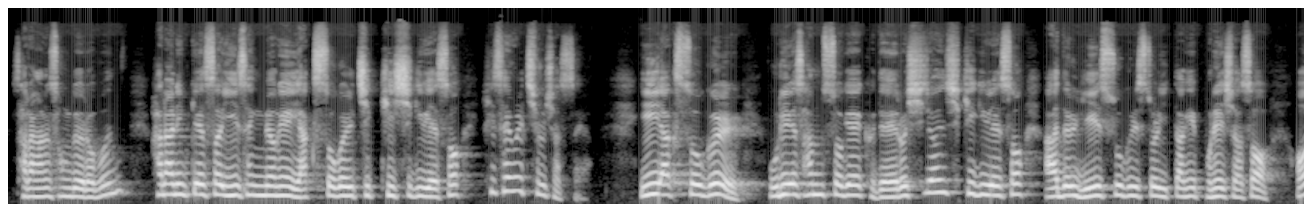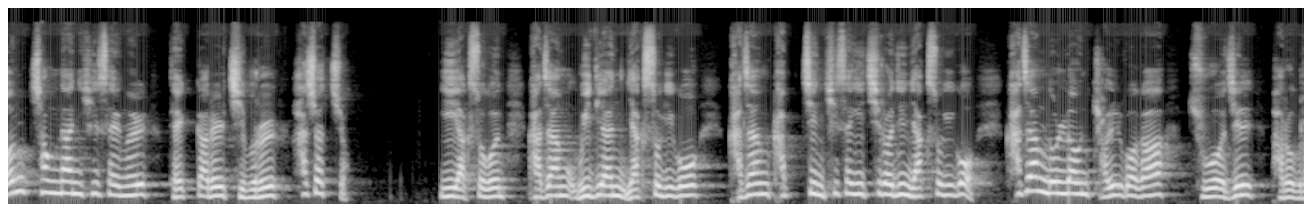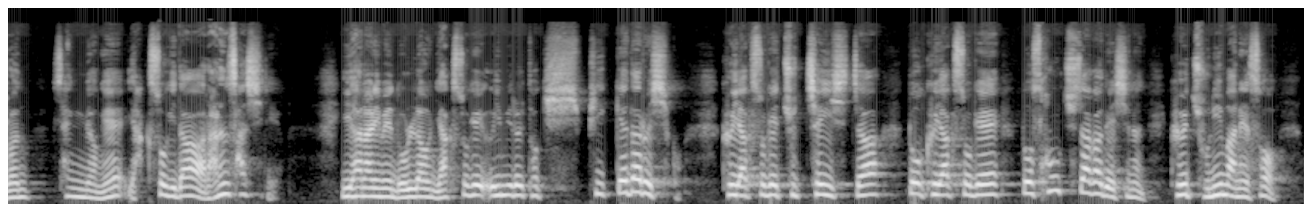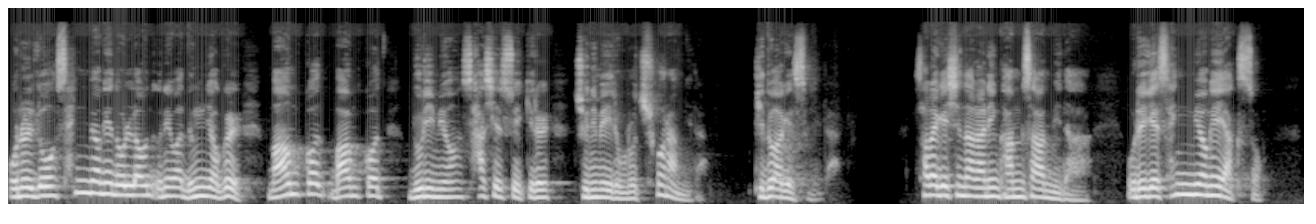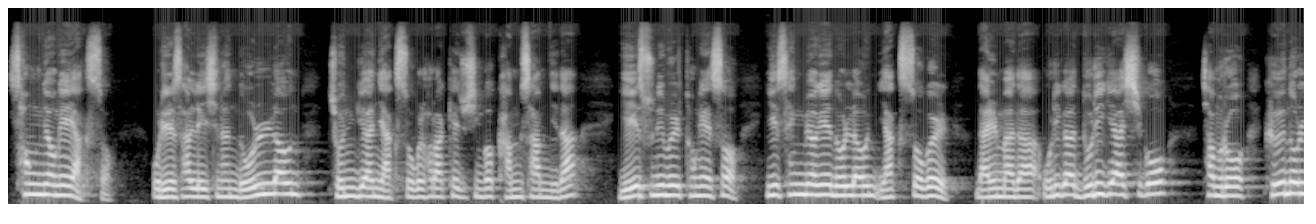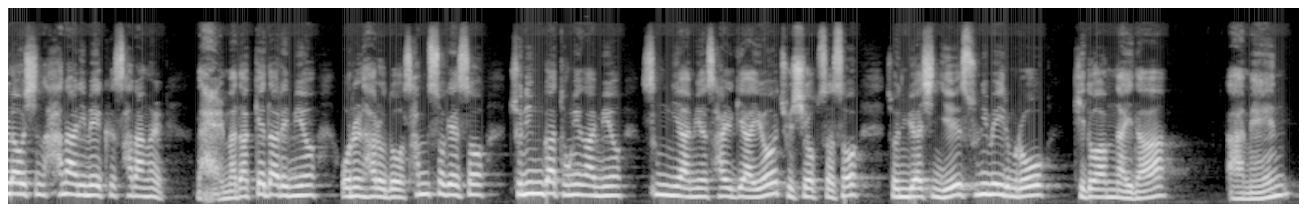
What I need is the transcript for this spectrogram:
사랑하는 성도 여러분, 하나님께서 이 생명의 약속을 지키시기 위해서 희생을 치르셨어요. 이 약속을 우리의 삶 속에 그대로 실현시키기 위해서 아들 예수 그리스도를 이 땅에 보내셔서 엄청난 희생을 대가를 지불을 하셨죠. 이 약속은 가장 위대한 약속이고 가장 값진 희생이 치러진 약속이고 가장 놀라운 결과가 주어질 바로 그런 생명의 약속이다라는 사실이에요. 이 하나님의 놀라운 약속의 의미를 더 깊이 깨달으시고 그 약속의 주체이시자 또 그 약속의 또 성취자가 되시는 그 주님 안에서 오늘도 생명의 놀라운 은혜와 능력을 마음껏 마음껏 누리며 사실 수 있기를 주님의 이름으로 축원합니다. 기도하겠습니다. 살아계신 하나님 감사합니다. 우리에게 생명의 약속, 성령의 약속, 우리를 살리시는 놀라운 존귀한 약속을 허락해 주신 것 감사합니다. 예수님을 통해서 이 생명의 놀라운 약속을 날마다 우리가 누리게 하시고 참으로 그 놀라우신 하나님의 그 사랑을 날마다 깨달으며 오늘 하루도 삶 속에서 주님과 동행하며 승리하며 살게 하여 주시옵소서 존귀하신 예수님의 이름으로 기도합나이다. 아멘.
